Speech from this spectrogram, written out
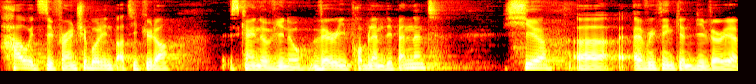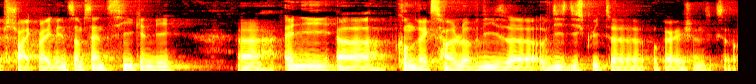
how it's differentiable in particular, is kind of, you know, very problem dependent. Here, uh, everything can be very abstract, right? In some sense, C can be uh, any uh, convex hull of these, uh, of these discrete operations, etc.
